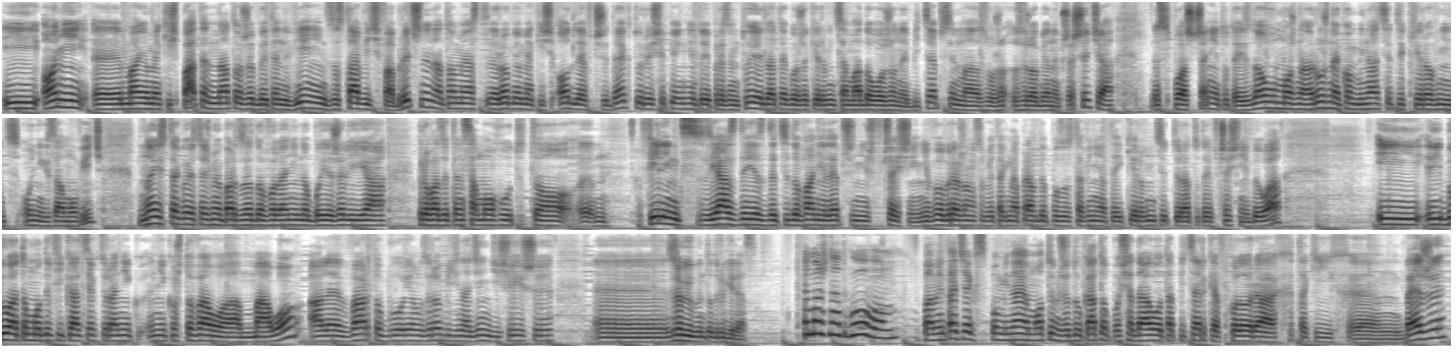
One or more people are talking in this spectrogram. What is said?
I oni e, mają jakiś patent na to, żeby ten wieniec zostawić fabryczny, natomiast robią jakiś odlew 3D, który się pięknie tutaj prezentuje, dlatego że kierownica ma dołożone bicepsy, ma zrobione przeszycia, spłaszczenie tutaj z dołu. Można różne kombinacje tych kierownic u nich zamówić. No i z tego jesteśmy bardzo zadowoleni, no bo jeżeli ja prowadzę ten samochód, to feeling z jazdy jest zdecydowanie lepszy niż wcześniej. Nie wyobrażam sobie tak naprawdę pozostawienia tej kierownicy, która tutaj wcześniej była. I, I była to modyfikacja, która nie, nie kosztowała mało, ale warto było ją zrobić na dzień dzisiejszy. E, zrobiłbym to drugi raz. Co masz nad głową? Pamiętacie, jak wspominałem o tym, że Ducato posiadało tapicerkę w kolorach takich em, beży?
